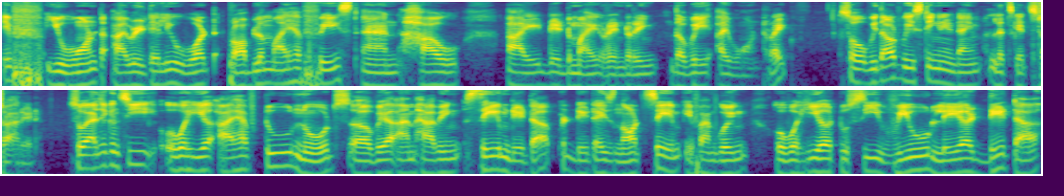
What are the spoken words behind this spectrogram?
if you want I will tell you what problem I have faced and how I did my rendering the way I want right? So without wasting any time let's get started so as you can see over here I have two nodes uh, where I'm having same data but data is not same. If I'm going over here to see view layer data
